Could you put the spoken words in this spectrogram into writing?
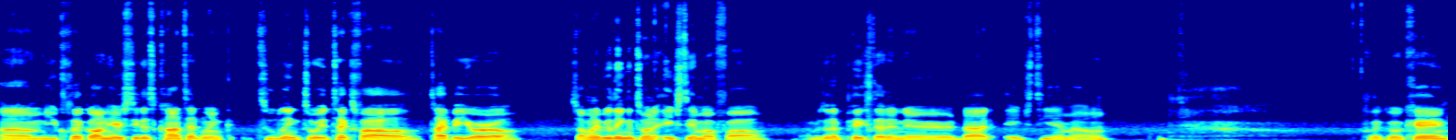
um, you click on here, see this content link? To link to a text file, type a URL. So I'm going to be linking to an HTML file. I'm just going to paste that in there, .html. Click OK.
